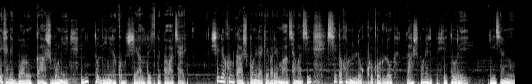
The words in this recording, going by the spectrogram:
এখানে বড় কাশবনে নিত্যদিন এরকম শেয়াল দেখতে পাওয়া যায়। সে যখন কাশবনের একেবারে মাঝামাঝি, সে তখন লক্ষ্য করল কাশবনের ভেতরে কে যেন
